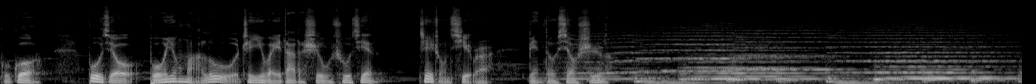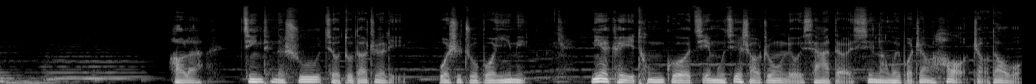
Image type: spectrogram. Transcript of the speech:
不过，不久柏油马路这一伟大的事物出现，这种气味便都消失了。好了，今天的书就读到这里，我是主播一米。你也可以通过节目介绍中留下的新浪微博账号找到我。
